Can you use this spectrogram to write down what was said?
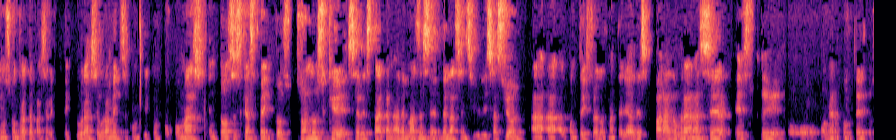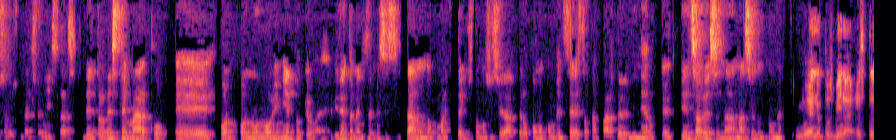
nos contrata para hacer arquitectura, seguramente se complica un poco más. Entonces, ¿qué aspectos son los que se destacan, además de, de la sensibilización al contexto de los materiales, para lograr hacer este este, o, poner contentos a los inversionistas dentro de este marco eh, con, con, un movimiento que evidentemente necesitamos, ¿no? Como arquitectos, como sociedad, pero cómo convencer esta otra parte del dinero que piensa a veces nada más en los números. Bueno, pues mira, este,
